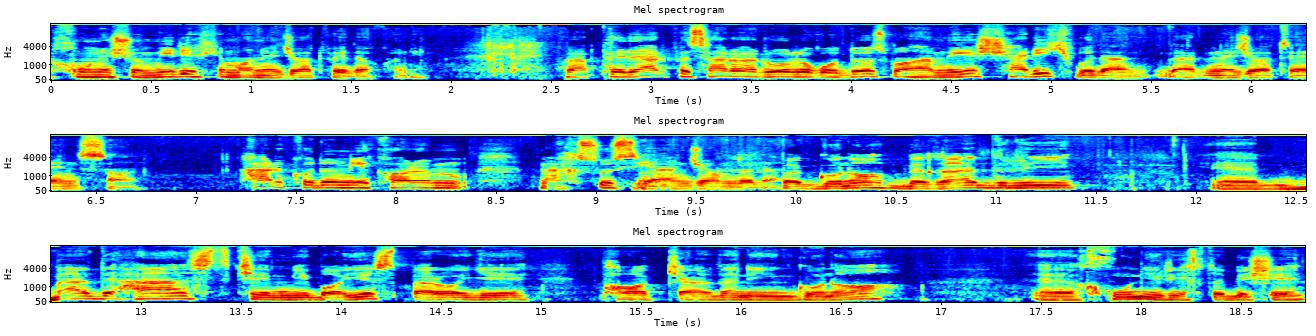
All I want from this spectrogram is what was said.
خونش رو میریخت که ما نجات پیدا کنیم. و پدر پسر و روح القدس با همدیگه شریک بودن در نجات انسان. هر کدوم یه کار مخصوصی. انجام دادن. و گناه به قدری بد هست که میبایست برای پاک کردن این گناه خونی ریخته بشه.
